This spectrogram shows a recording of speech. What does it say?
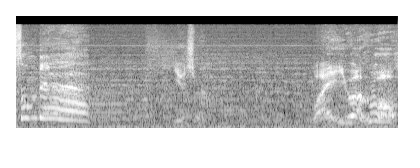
そんべユジマワイユアフオ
